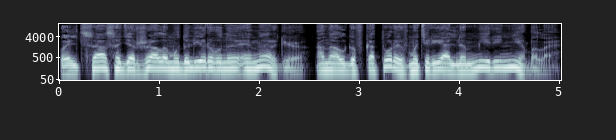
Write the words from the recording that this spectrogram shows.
Пыльца содержала модулированную энергию, аналогов которой в материальном мире не было.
